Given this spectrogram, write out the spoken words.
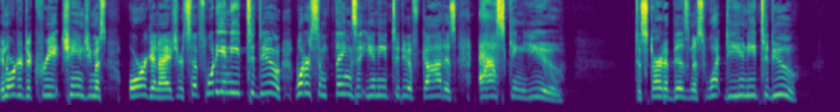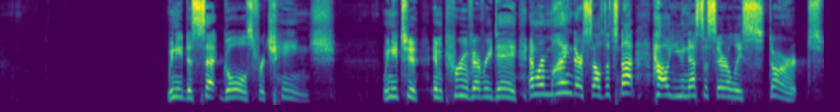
In order to create change, you must organize your steps. What do you need to do? What are some things that you need to do? If God is asking you to start a business, what do you need to do? We need to set goals for change. We need to improve every day and remind ourselves it's not how you necessarily start,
